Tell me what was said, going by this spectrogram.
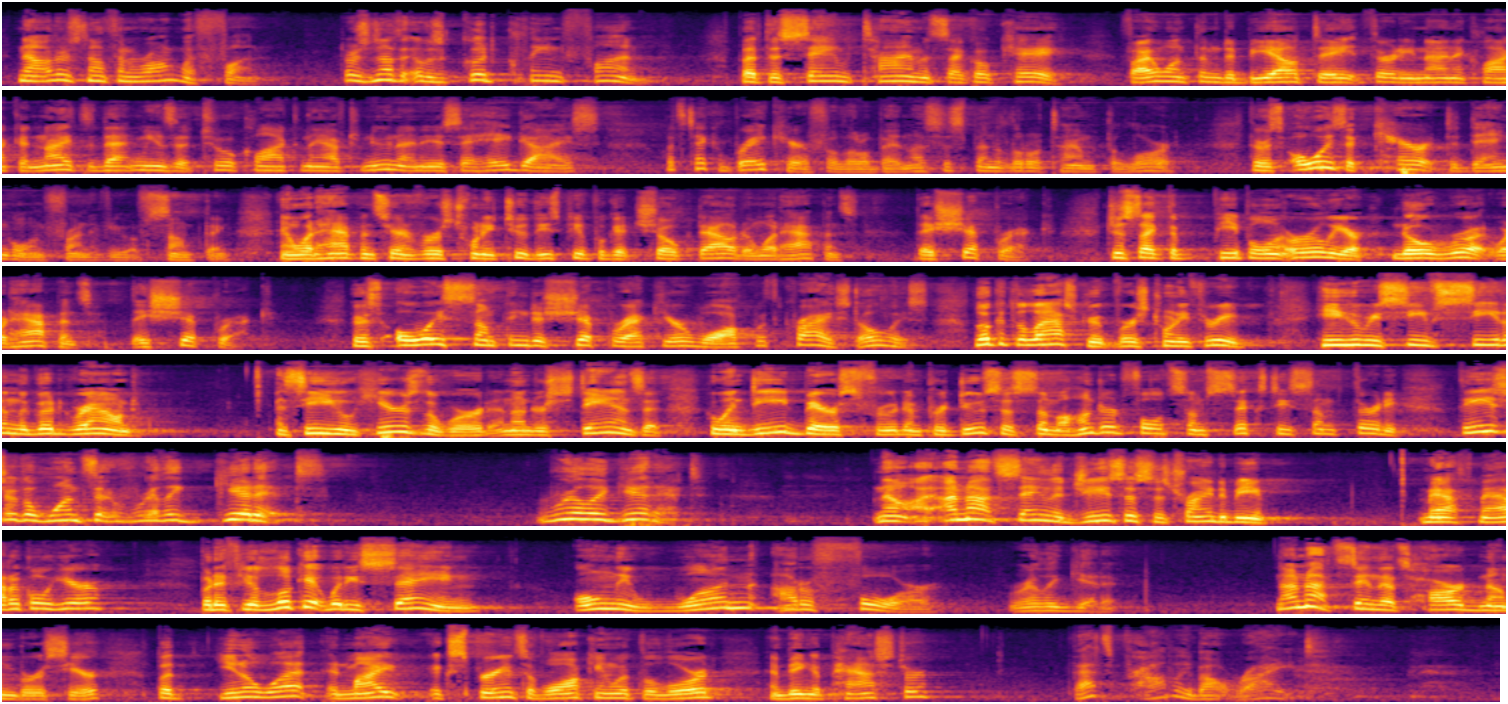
Now there's nothing wrong with fun. There's nothing it was good clean fun but at the same time, it's like, okay, if I want them to be out to 8.30, 9 o'clock at night, that means at 2 o'clock in the afternoon, I need to say, hey, guys, let's take a break here for a little bit and let's just spend a little time with the Lord. There's always a carrot to dangle in front of you of something. And what happens here in verse 22, these people get choked out, and what happens? They shipwreck. Just like the people earlier, no root. What happens? They shipwreck. There's always something to shipwreck your walk with Christ, always. Look at the last group, verse 23. He who receives seed on the good ground is he who hears the word and understands it, who indeed bears fruit and produces some a hundredfold, some sixty, some thirty. These are the ones that really get it. Really get it. Now, I'm not saying that Jesus is trying to be mathematical here, but if you look at what he's saying, only one out of four really get it. Now, I'm not saying that's hard numbers here, but you know what? In my experience of walking with the Lord and being a pastor, that's probably about right.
